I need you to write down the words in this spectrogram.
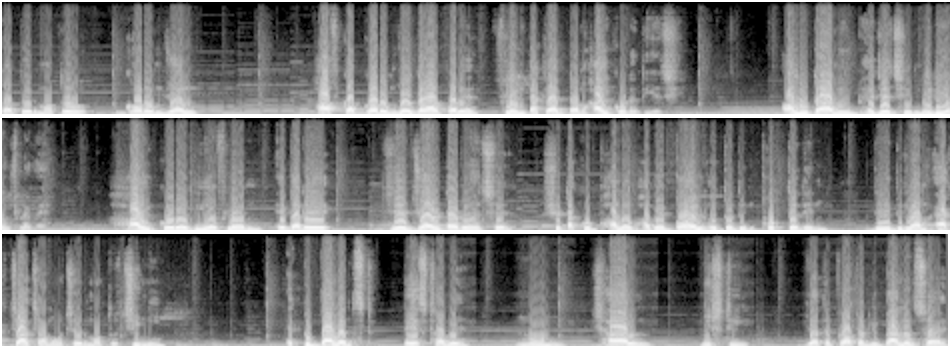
কাপের মতো গরম জল। হাফ কাপ গরম জল দেওয়ার পরে ফ্লেমটাকে একদম হাই করে দিয়েছি। আলুটা আমি ভেজেছি মিডিয়াম ফ্লেমে হাই করে দিয়ে ফ্লেম এবারে যে জলটা রয়েছে, সেটা খুব ভালোভাবে বয়েল হতে দিন, ফুটতে দিন। দিয়ে দিলাম এক চা চামচের মতো চিনি। একটু ব্যালেন্সড টেস্ট হবে। নুন, ঝাল, মিষ্টি, যাতে প্রপারলি ব্যালেন্স হয়।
